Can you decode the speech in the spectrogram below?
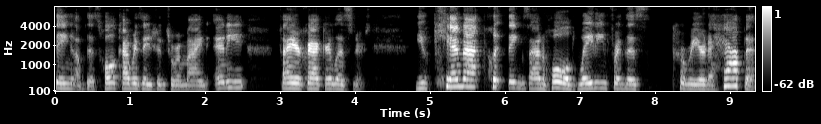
thing of this whole conversation to remind any firecracker listeners. You cannot put things on hold waiting for this career to happen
